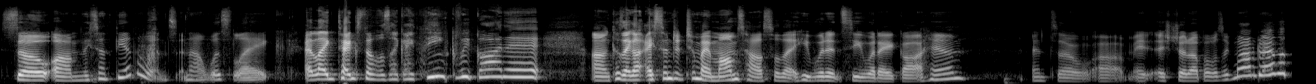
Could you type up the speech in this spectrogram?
So um, they sent the other ones, and I was like, I like texted. I was like, I think we got it, because I got I sent it to my mom's house so that he wouldn't see what I got him, and so um, it, it showed up. I was like, Mom, do I have a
